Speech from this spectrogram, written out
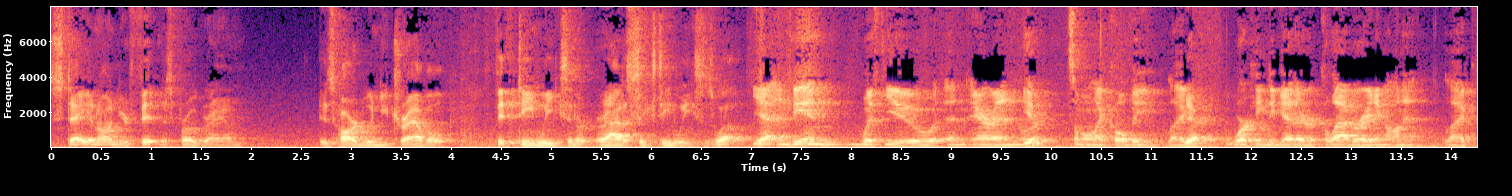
staying on your fitness program is hard when you travel 15 weeks in, or out of 16 weeks as well. Yeah, and being with you and Aaron or yeah. someone like Colby, like yeah. working together, collaborating on it, like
